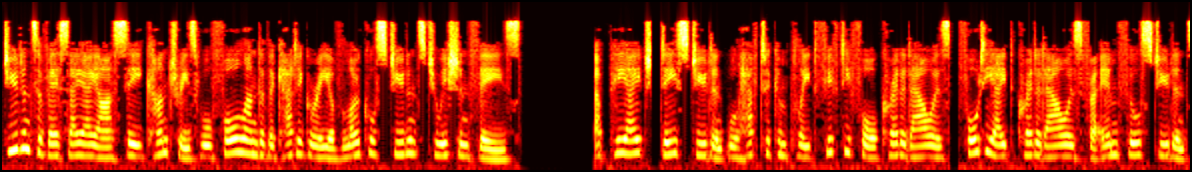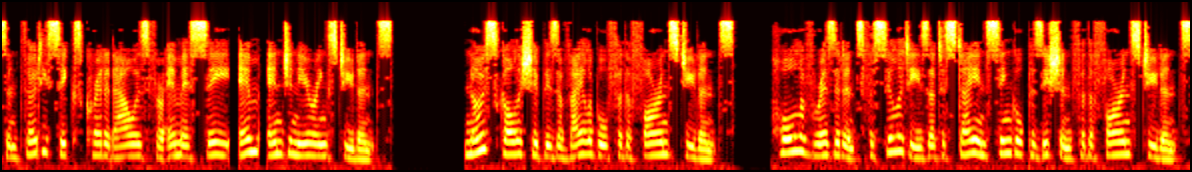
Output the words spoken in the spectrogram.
students of SAARC countries will fall under the category of local students' tuition fees. A Ph.D. student will have to complete 54 credit hours, 48 credit hours for M.Phil students and 36 credit hours for MSc, M. engineering students. No scholarship is available for the foreign students. Hall of Residence facilities are to stay in single position for the foreign students.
